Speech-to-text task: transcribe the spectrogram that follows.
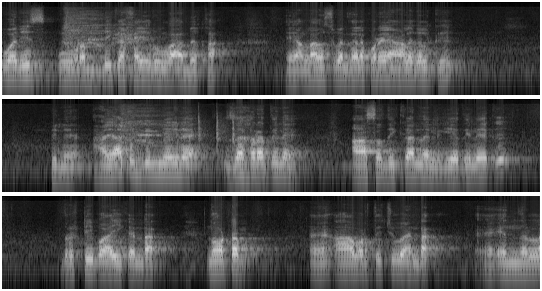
വരിസ്ഖു റബ്ബിക കുറേ ആളുകൾക്ക് പിന്നെ ഹയാത്തു ദുന്യയിലെ സഹ്റത്തിനെ ആസ്വദിക്കാൻ നൽകിയതിലേക്ക് ദൃഷ്ടി പായിക്കേണ്ട നോട്ടം ആവർത്തിച്ചു വേണ്ട എന്നുള്ള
